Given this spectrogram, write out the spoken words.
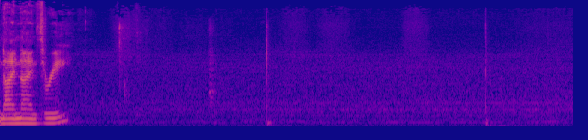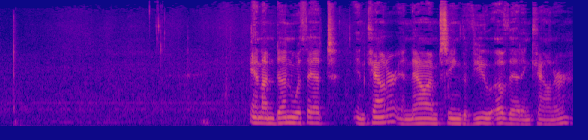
993. And I'm done with that encounter, and now I'm seeing the view of that encounter.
